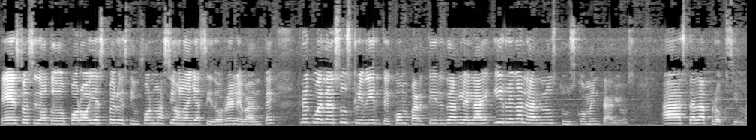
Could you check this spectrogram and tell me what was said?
Esto ha sido todo por hoy, espero esta información haya sido relevante. Recuerda suscribirte, compartir, darle like y regalarnos tus comentarios. Hasta la próxima.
